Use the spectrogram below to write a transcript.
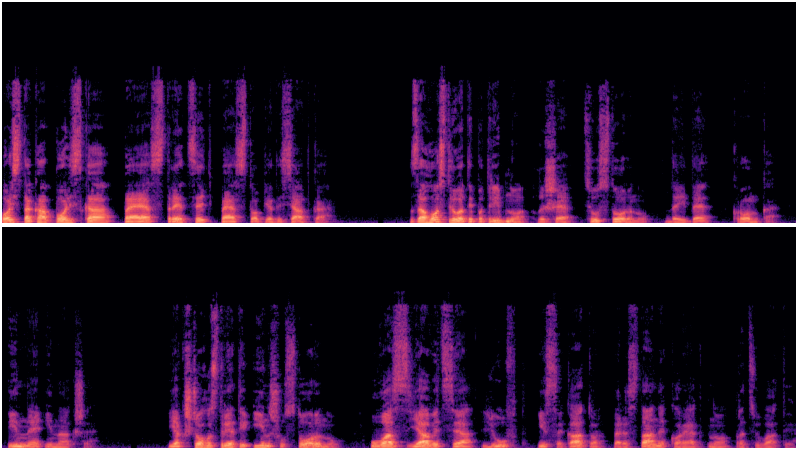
Ось така польська ПС-30 П-150. Загострювати потрібно лише цю сторону, де йде кромка, і не інакше. Якщо гострити іншу сторону, у вас з'явиться люфт, і секатор перестане коректно працювати.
